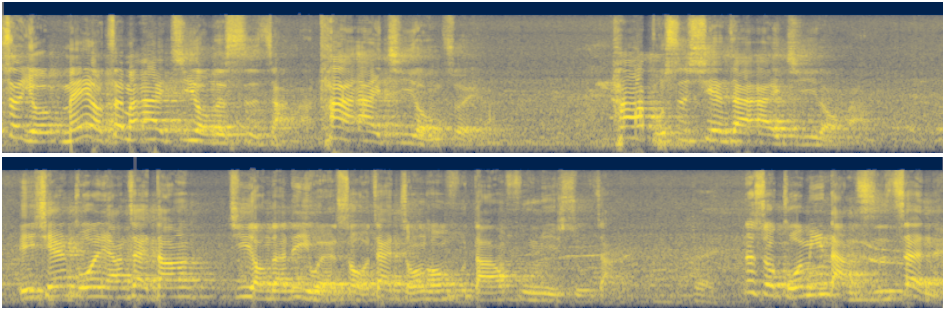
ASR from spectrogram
这有没有这么爱基隆的市长啊？太爱基隆罪了。他不是现在爱基隆啊。以前国良在当基隆的立委的时候，我在总统府当副秘书长。对。那时候国民党执政哎，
